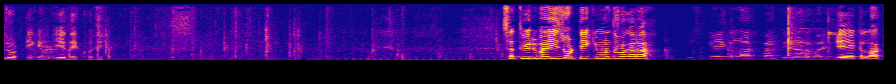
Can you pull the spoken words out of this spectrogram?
जोटी के। ये देखो जी। सतवीर भाई रोटी कीमत वगैरह एक लाख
